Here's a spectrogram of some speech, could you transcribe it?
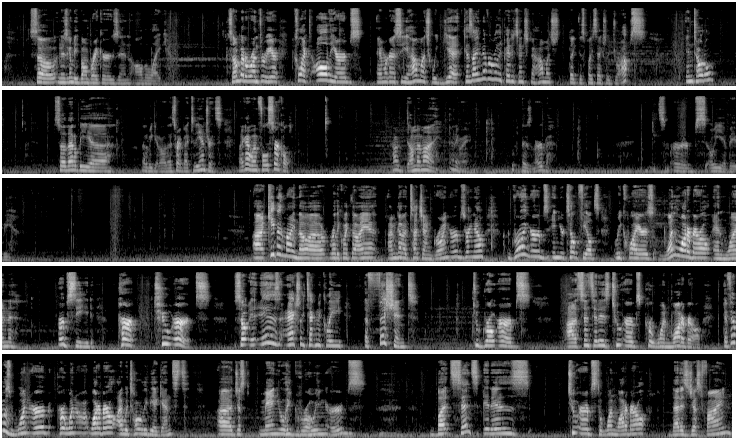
So there's going to be bone breakers and all the like. So I'm going to run through here, collect all the herbs, and we're going to see how much we get. Because I never really paid attention to how much like this place actually drops in total. So that'll be uh, that'll be good. Oh, that's right back to the entrance. Like I went full circle. How dumb am I? Anyway, Oop, there's an herb. Get some herbs. Oh yeah, baby. Uh, keep in mind, though, uh, really quick, though, I, I'm going to touch on growing herbs right now. Growing herbs in your tilt fields requires one water barrel and one herb seed per two herbs. So it is actually technically efficient to grow herbs uh, since it is two herbs per one water barrel. If it was one herb per one water barrel, I would totally be against. Uh, just manually growing herbs. But since it is two herbs to one water barrel, that is just fine.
